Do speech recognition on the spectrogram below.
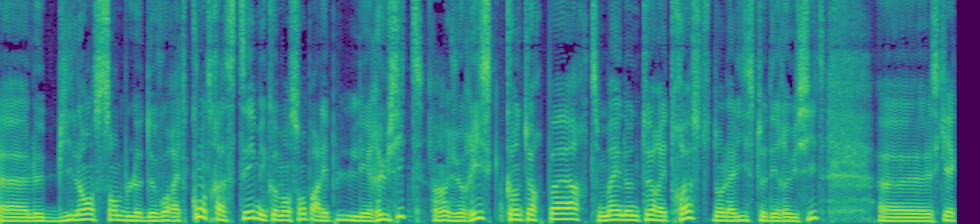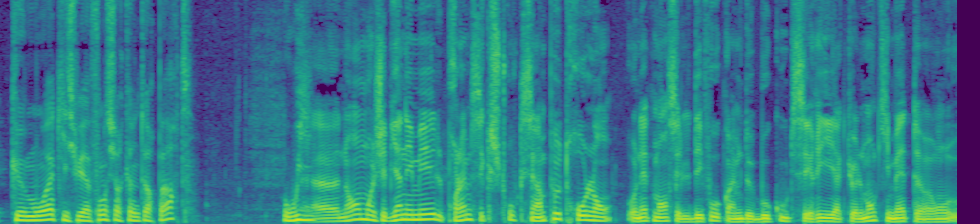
Euh, le bilan semble devoir être contrasté, mais commençons par les réussites. hein. Je risque Counterpart, Mindhunter et Trust dans la liste des réussites. Euh, Est-ce qu'il n'y a que moi qui suis à fond sur Counterpart? Oui. Euh, non, moi j'ai bien aimé. Le problème, c'est que je trouve que c'est un peu trop lent. Honnêtement, c'est le défaut quand même de beaucoup de séries actuellement qui mettent. euh, on,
